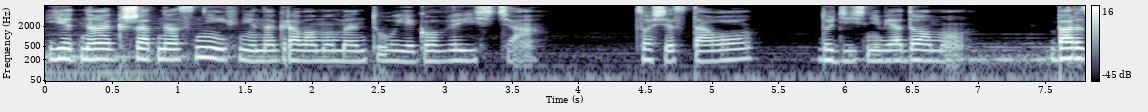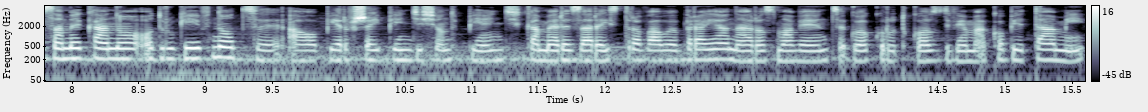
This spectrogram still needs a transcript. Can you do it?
jednak żadna z nich nie nagrała momentu jego wyjścia. Co się stało? Do dziś nie wiadomo. Bar zamykano o drugiej w nocy, a o pierwszej 55 kamery zarejestrowały Briana rozmawiającego krótko z dwiema kobietami,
